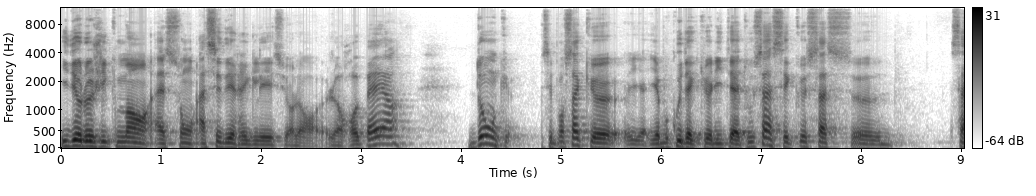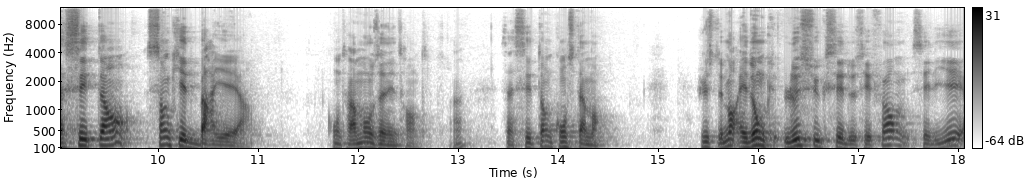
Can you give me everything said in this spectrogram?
idéologiquement, elles sont assez déréglées sur leurs leur repères, donc c'est pour ça qu'il y, a beaucoup d'actualité à tout ça, c'est que ça s'étend sans qu'il y ait de barrière, contrairement aux années 30. Ça s'étend constamment. Justement, et donc le succès de ces formes, c'est lié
